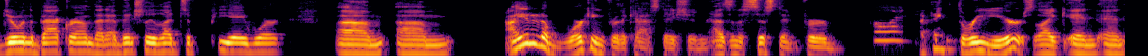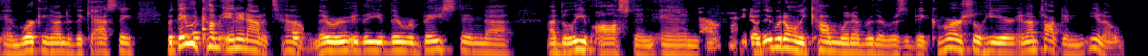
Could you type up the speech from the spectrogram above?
doing the background that eventually led to PA work, um, um, I ended up working for the cast station as an assistant for oh, I think three years, like and and and working under the casting. But they would come in and out of town. They were they they were based in uh, I believe Austin, and okay. you know they would only come whenever there was a big commercial here. And I'm talking you know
